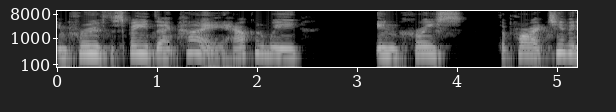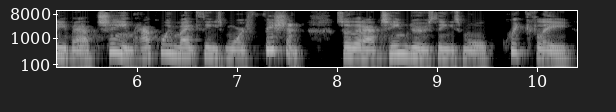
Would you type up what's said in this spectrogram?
improve the speed they pay? How can we increase the productivity of our team? How can we make things more efficient so that our team does things more quickly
